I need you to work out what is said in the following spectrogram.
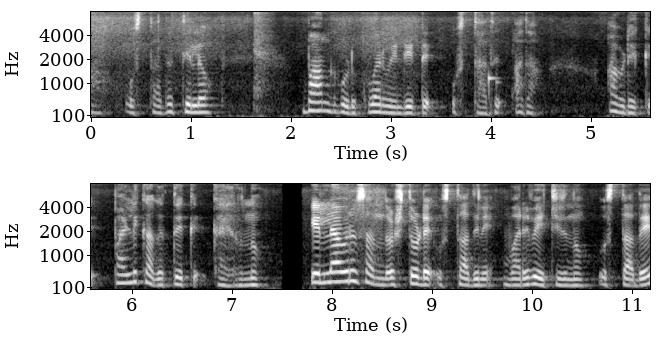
ആ ഉസ്താദ് എത്തിയല്ലോ. ബാങ്ക് കൊടുക്കുവാൻ വേണ്ടിയിട്ട് ഉസ്താദ് അതാ അവിടേക്ക് പള്ളിക്കകത്തേക്ക് കയറുന്നു. എല്ലാവരും സന്തോഷത്തോടെ ഉസ്താദിനെ വരവേറ്റിരുന്നു. ഉസ്താദേ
